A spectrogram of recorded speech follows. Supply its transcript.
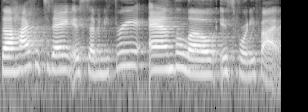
The high for today is 73 and the low is 45.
